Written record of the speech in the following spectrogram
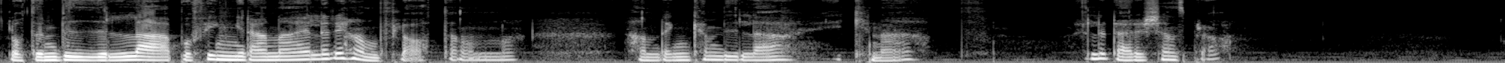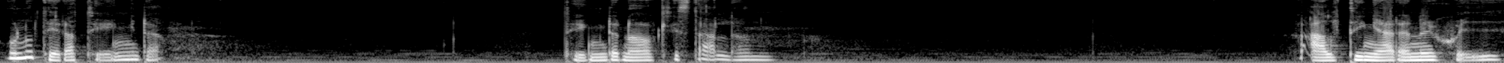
Låt den vila på fingrarna eller i handflatan. Handen kan vila i knät eller där det känns bra. Och notera tyngden. Tyngden av kristallen. Allting är energi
